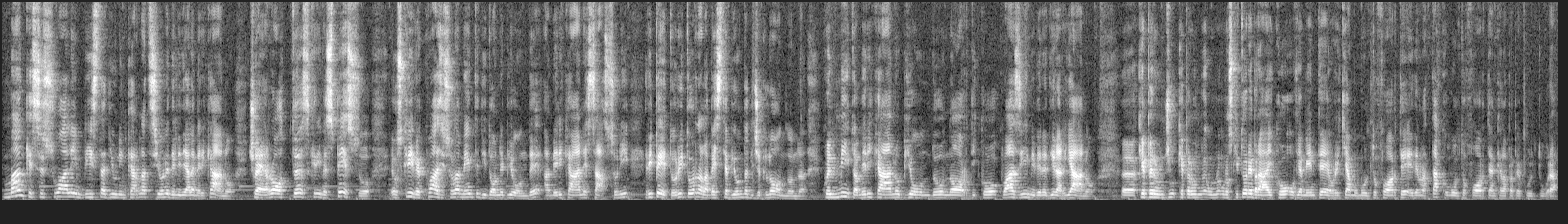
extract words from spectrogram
ma anche sessuale in vista di un'incarnazione dell'ideale americano. Cioè Roth scrive spesso o scrive quasi solamente di donne bionde, americane, sassoni. Ripeto, ritorna alla bestia bionda di Jack London, quel mito americano biondo, nordico, quasi mi viene a dire ariano. Uh, che per, un, che per un, un, uno scrittore ebraico ovviamente è un richiamo molto forte ed è un attacco molto forte anche alla propria cultura.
